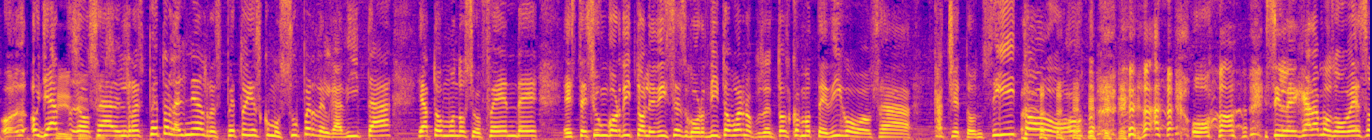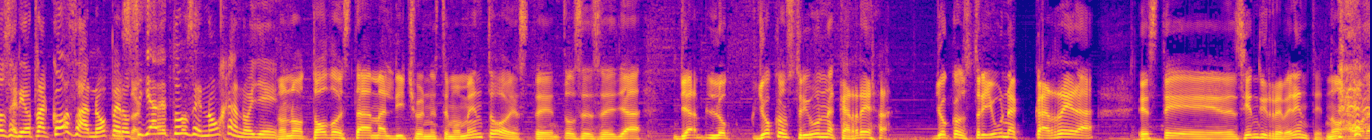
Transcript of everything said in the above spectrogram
O, o ya, Sí, sí, o sí, sea, sí. el respeto, la línea del respeto ya es como súper delgadita, ya todo el mundo se ofende. Este, si un gordito le dices gordito, bueno, pues entonces, ¿cómo te digo? O sea, cachetoncito. o, o si le dijéramos obeso sería otra cosa, ¿no? Pero sí Exacto. ya de todos se enojan, oye. No, no, todo está mal dicho en este momento. Este, entonces eh, ya, ya lo, yo construí una carrera. Yo construí una carrera, este, siendo irreverente. No, ahora.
